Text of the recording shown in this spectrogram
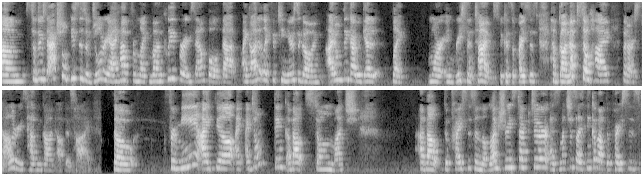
Um, so there's actual pieces of jewelry I have from like Van Cleef, for example, that I got it like 15 years ago, and I don't think I would get it like more in recent times because the prices have gone up so high, but our salaries haven't gone up as high. So for me, I feel I, I don't think about so much about the prices in the luxury sector as much as I think about the prices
